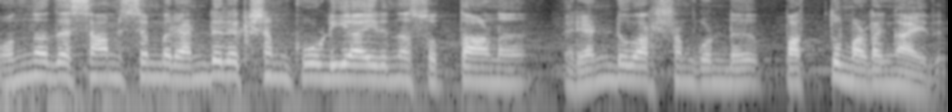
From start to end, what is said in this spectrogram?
ഒന്ന് ദശാംശം രണ്ട് ലക്ഷം കോടിയായിരുന്ന സ്വത്താണ് രണ്ട് വർഷം കൊണ്ട് പത്തു മടങ്ങായത്.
